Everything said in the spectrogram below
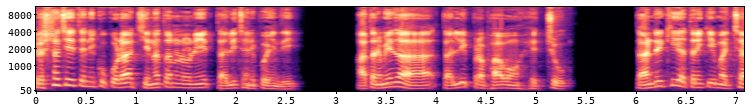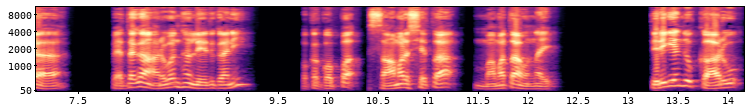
కృష్ణ చైతన్యకు కూడా చిన్నతనంలోనే తల్లి చనిపోయింది. అతని మీద తల్లి ప్రభావం హెచ్చు. తండ్రికి అతనికి మధ్య పెద్దగా అనుబంధం లేదు కానీ ఒక గొప్ప సామరస్యత మమత ఉన్నాయి. తిరిగేందుకు కారు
